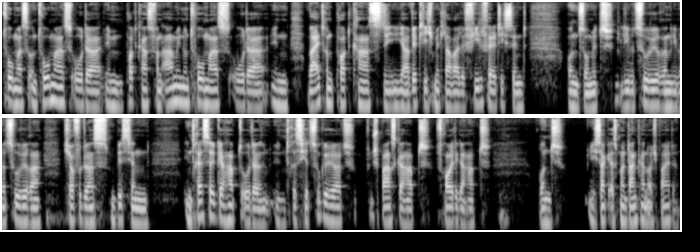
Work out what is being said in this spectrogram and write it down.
Thomas und Thomas oder im Podcast von Armin und Thomas oder in weiteren Podcasts, die ja wirklich mittlerweile vielfältig sind. Und somit, liebe Zuhörerinnen, lieber Zuhörer, ich hoffe, du hast ein bisschen Interesse gehabt oder interessiert zugehört, Spaß gehabt, Freude gehabt. Und ich sage erstmal Danke an euch beide.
